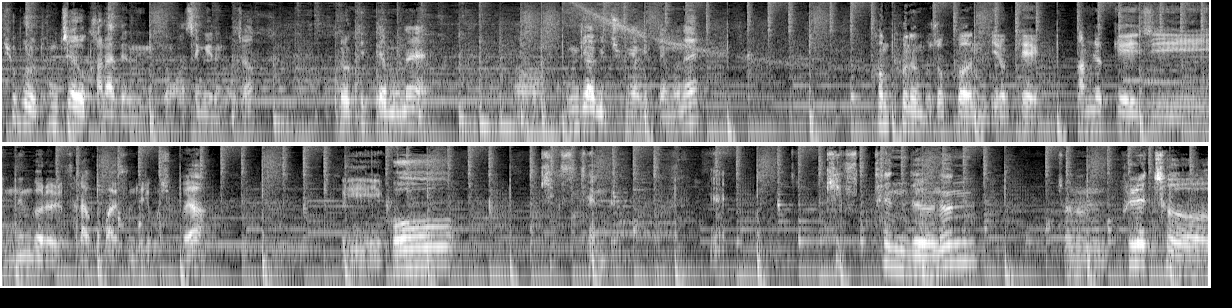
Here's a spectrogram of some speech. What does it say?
튜브를 통째로 갈아야 되는 경우가 생기는 거죠. 그렇기 때문에 어, 공기압이 중요하기 때문에 펌프는 무조건 이렇게 압력 게이지 있는 거를 사라고 말씀드리고 싶고요. 그리고 킥스탠드. 예. 킥스탠드는 저는 플래처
